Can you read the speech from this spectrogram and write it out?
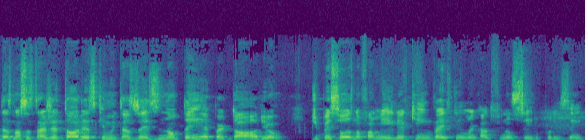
das nossas trajetórias que muitas vezes não tem repertório de pessoas na família que investem no mercado financeiro, por exemplo.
